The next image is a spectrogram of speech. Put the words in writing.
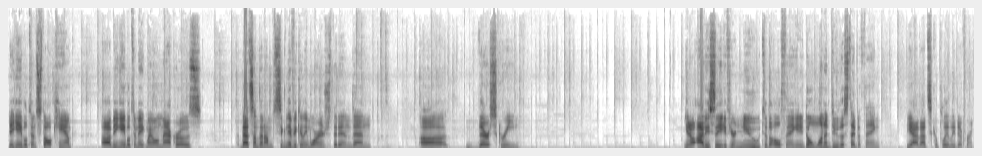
being able to install KAMP, uh, being able to make my own macros. That's something I'm significantly more interested in than uh, their screen. You know, obviously, if you're new to the whole thing and you don't want to do this type of thing, yeah, that's completely different.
